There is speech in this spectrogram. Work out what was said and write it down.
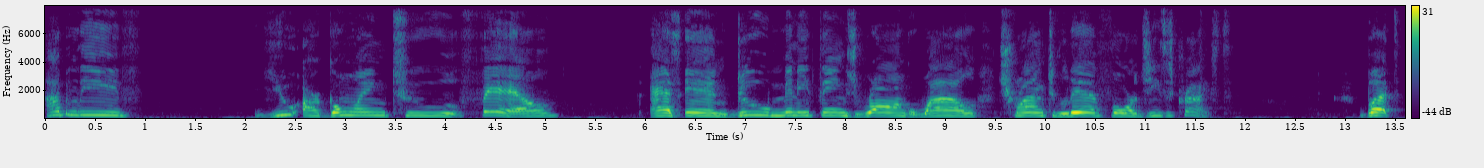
I believe you are going to fail, as in do many things wrong while trying to live for Jesus Christ. But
